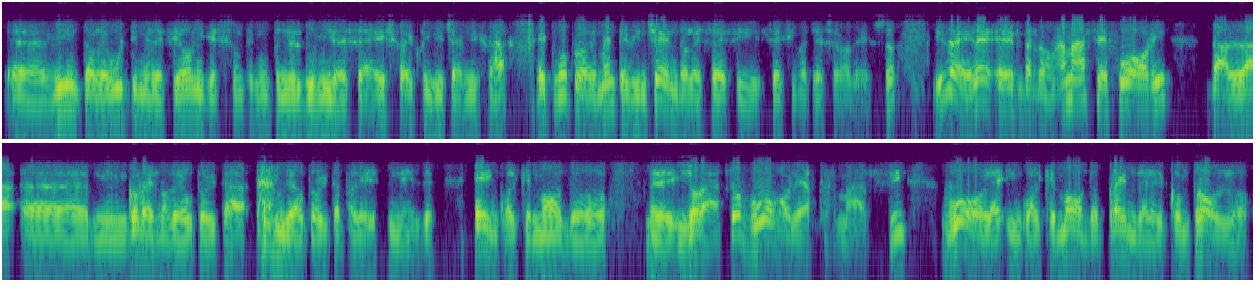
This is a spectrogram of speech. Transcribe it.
eh, vinto le ultime elezioni che si sono tenute nel 2006, cioè 15 anni fa, e pur probabilmente vincendole se si, se si facessero adesso, Israele, eh, pardon, Hamas è fuori dal eh, governo dell'autorità, dell'autorità, palestinese. È in qualche modo eh, isolato, vuole affermarsi, vuole in qualche modo prendere il controllo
